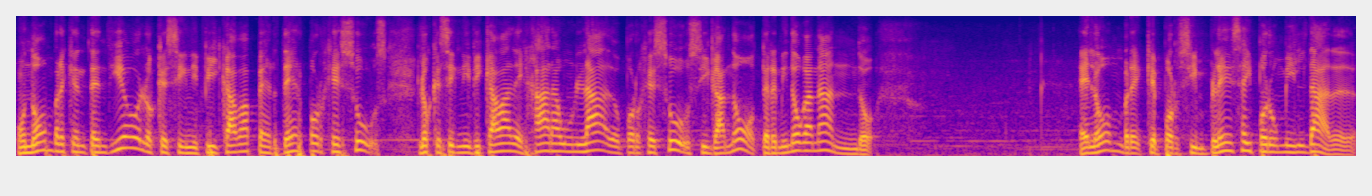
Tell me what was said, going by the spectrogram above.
un hombre que entendió lo que significaba perder por Jesús, lo que significaba dejar a un lado por Jesús y ganó, terminó ganando. El hombre que por simpleza y por humildad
